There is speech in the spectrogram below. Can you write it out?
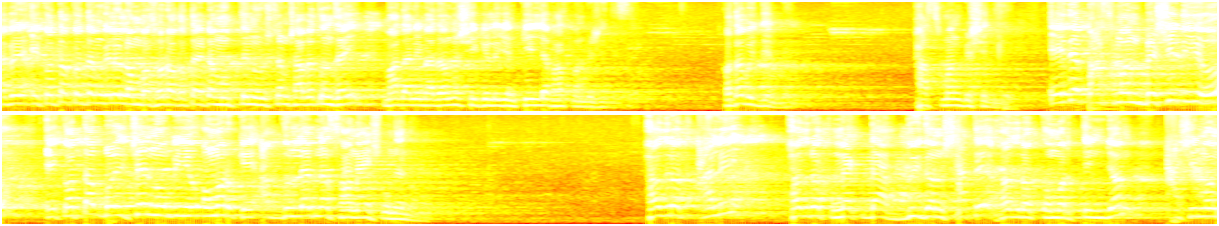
এবার একথা করতাম গেলে লম্বা ছোটা কথা, এটা মুফতি নুর ইসলাম সাবেতন যাই, মাদানি মাদান শিখিল যেন কিনলে ফাঁসমান বেশি দিছে। কথা বুঝছেন ফাঁসমান বেশি দিও। এই যে পাঁচ মন বেশি দিও এ বলছে নবী ওমরকে, আবদুল্লাহ সনাই শুনে নাও। হজরত আলী হজরত মেকদাদ দুইজন সাথে, হজরত ওমর তিনজন আশি মন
